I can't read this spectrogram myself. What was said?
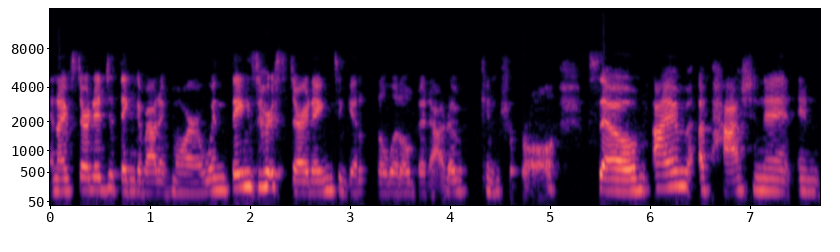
And I've started to think about it more when things are starting to get a little bit out of control. So I'm a passionate and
